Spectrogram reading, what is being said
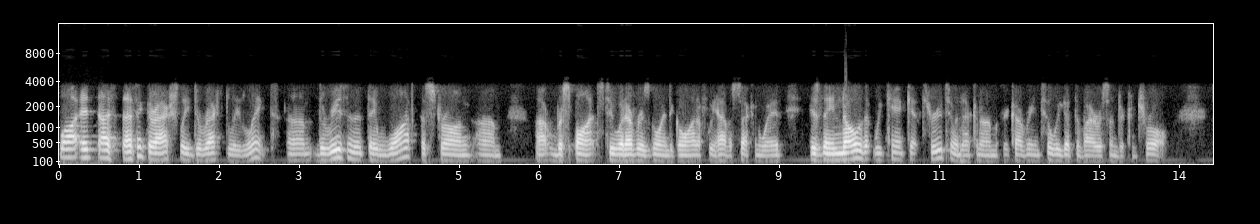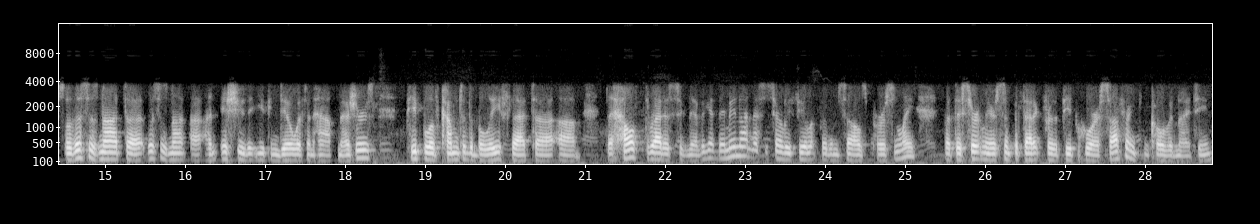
Well, it, I, I, think they're actually directly linked. Um, the reason that they want a strong um, uh, response to whatever is going to go on if we have a second wave is they know that we can't get through to an economic recovery until we get the virus under control. So this is not uh, this is not uh, an issue that you can deal with in half measures. People have come to the belief that uh, uh, the health threat is significant. They may not necessarily feel it for themselves personally, but they certainly are sympathetic for the people who are suffering from COVID-19.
